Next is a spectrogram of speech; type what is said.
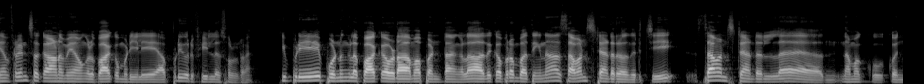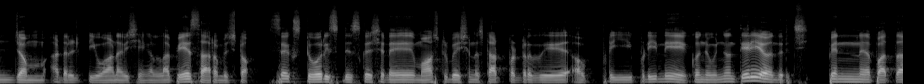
என் ஃப்ரெண்ட்ஸை காணமே அவங்கள பார்க்க முடியலையே அப்படி ஒரு ஃபீலில் சொல்கிறேன் இப்படியே பொண்ணுங்களை பார்க்க விடாமல் பண்ணிட்டாங்களா, அதுக்கப்புறம் பார்த்தீங்கன்னா செவன்த் ஸ்டாண்டர்ட் வந்துருச்சு. செவன்த் ஸ்டாண்டர்டில் நமக்கு கொஞ்சம் அடல்ட்டிவான விஷயங்கள்லாம் பேச ஆரம்பிச்சிட்டோம் செக்ஸ் ஸ்டோரிஸ் டிஸ்கஷனு, மாஸ்டர்பேஷனை ஸ்டார்ட் பண்ணுறது அப்படி இப்படின்னு கொஞ்சம் கொஞ்சம் தெரிய வந்துருச்சு. பெண்ணை பார்த்தா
